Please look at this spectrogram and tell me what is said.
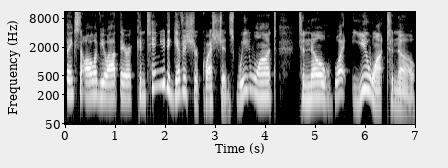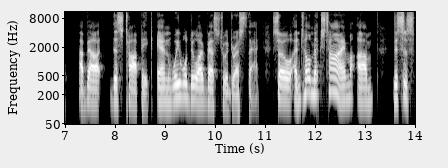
thanks to all of you out there. Continue to give us your questions. We want to know what you want to know about this topic, and we will do our best to address that. So until next time, um, this is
